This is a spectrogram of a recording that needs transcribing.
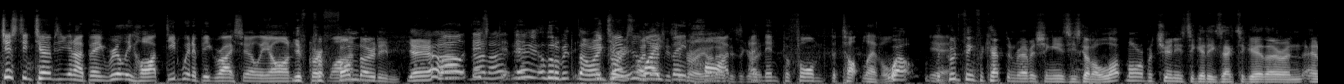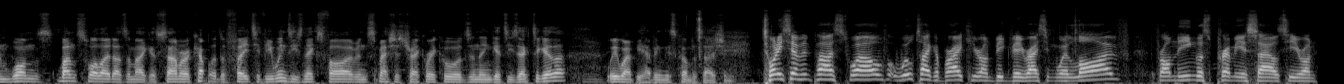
Just in terms of, you know, being really hyped, did win a big race early on. You've one. profondoed him. Yeah. Well, no, no, yeah, a little bit. No, I in agree. terms of the way he's been. Hyped and then performed at the top level. Well, Yeah. the good thing for Captain Ravishing is he's got a lot more opportunities to get his act together, and, and one's, one swallow doesn't make a summer. A couple of defeats, if he wins his next five and smashes track records and then gets his act together, Mm. we won't be having this conversation. 27 past 12. We'll take a break here on Big V Racing. We're live from the Inglis Premier Sales here on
